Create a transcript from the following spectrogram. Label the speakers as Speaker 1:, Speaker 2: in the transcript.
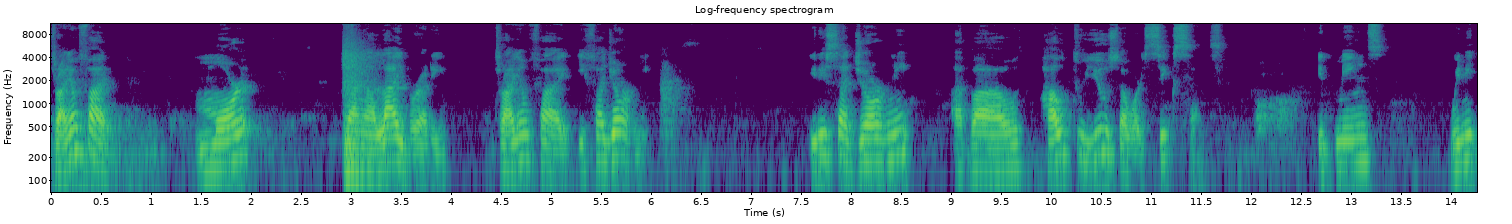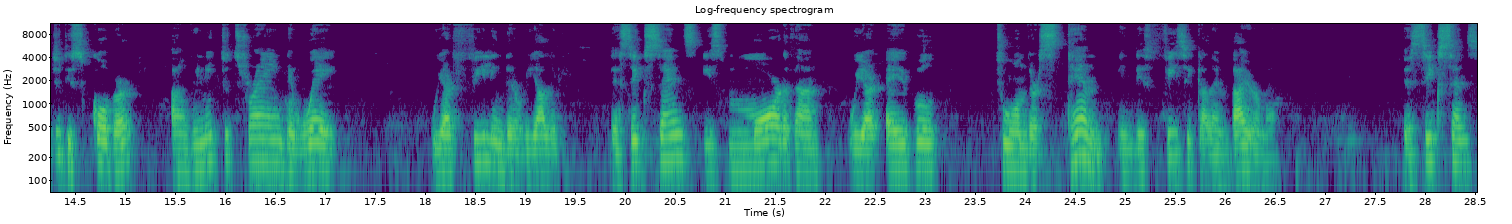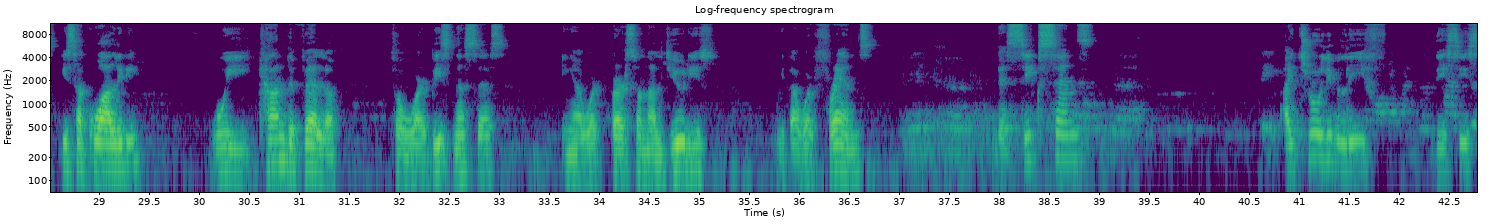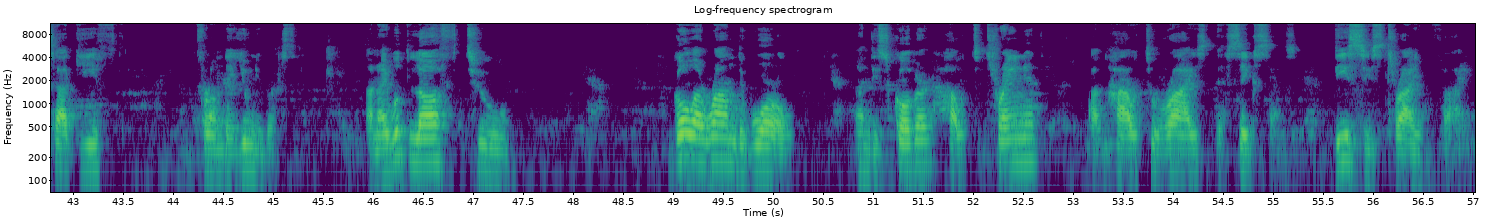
Speaker 1: Triumphfy, more than a library, Triumphfy is a journey. It is a journey about how to use our sixth sense. It means we need to discover and we need to train the way we are feeling the reality. The sixth sense is more than we are able to understand in this physical environment. The sixth sense is a quality we can develop our businesses, in our personal duties, with our friends. The sixth sense, I truly believe this is a gift from the universe. And I would love to go around the world and discover how to train it and how to rise the sixth sense. This is Triumphfy.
